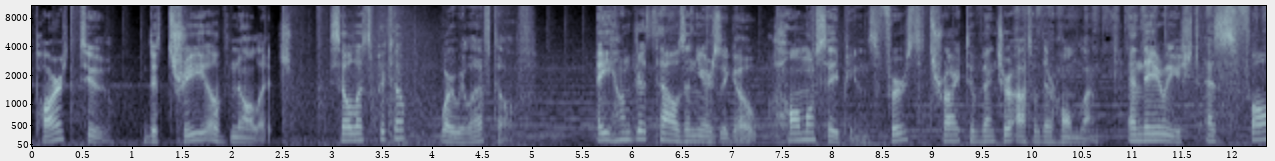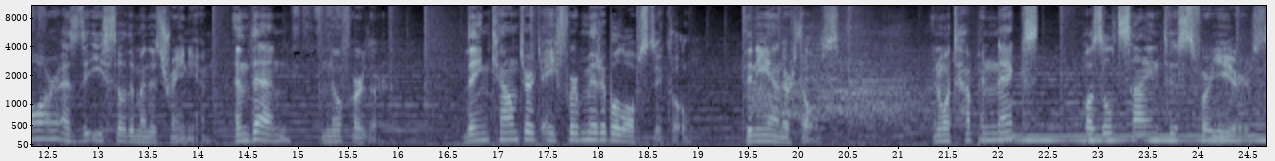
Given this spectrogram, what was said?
Part 2 The Tree of Knowledge. So let's pick up where we left off. A hundred thousand years ago, Homo sapiens first tried to venture out of their homeland, and they reached as far as the east of the Mediterranean, and then no further. They encountered a formidable obstacle the Neanderthals. And what happened next puzzled scientists for years.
